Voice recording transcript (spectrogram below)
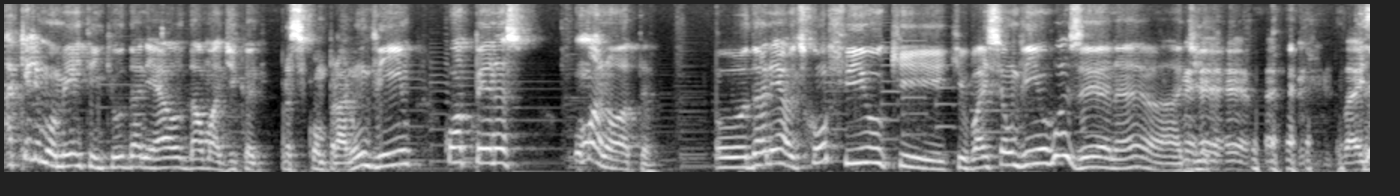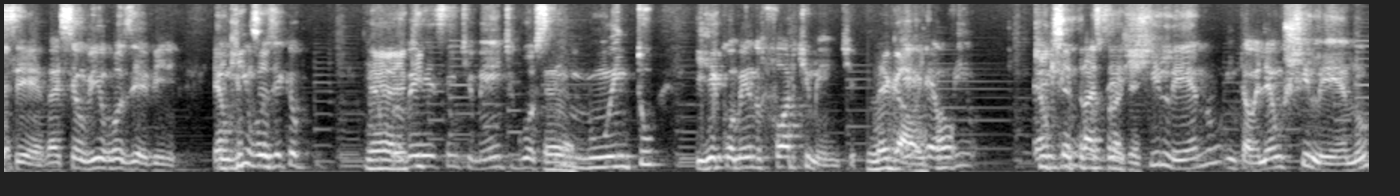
Aquele momento em que o Daniel dá uma dica para se comprar um vinho com apenas uma nota. Ô, Daniel, desconfio que, que vai ser um vinho rosé, né? É, vai ser, vai ser um vinho rosé, Vini. É um vinho você... rosé que eu, é, provei que... recentemente, gostei é. muito e recomendo fortemente. Legal. É, então, é um vinho, que, é um que você traz pra gente? chileno, então, ele é um chileno,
